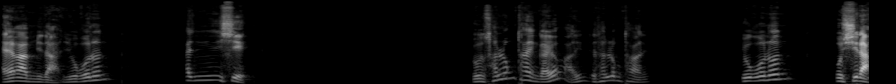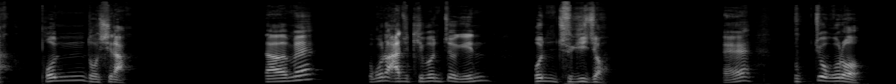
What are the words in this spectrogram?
다양합니다. 요거는 한식. 요건 설렁탕인가요? 아닌데 설렁탕 아니. 요거는 도시락, 본 도시락. 그다음에 요거는 아주 기본적인 본죽이죠. 네, 죽 쪽으로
